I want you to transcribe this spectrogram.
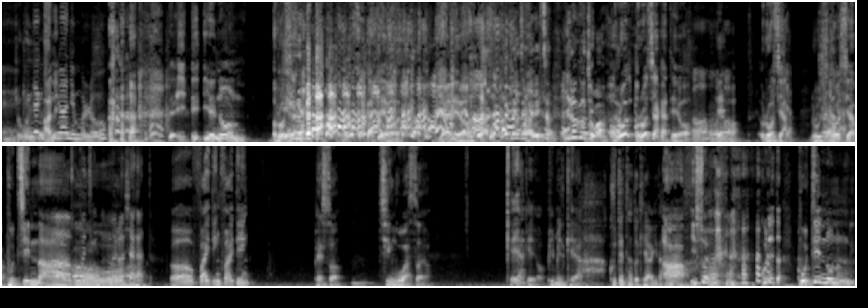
예, 굉장히 아니- 중요한 인물로. 얘는 러시아, 러시아 같아요. 미안해요. 아, 괜찮아, 괜찮아. 이런 거 좋아. 러, 러시아 같아요. 어, 예? 어. 러시아. 러시아. 러시아, 푸틴 아, 나고. 푸틴, 음, 러시아 같다. 어, 파이팅, 파이팅. 뵀어. 음. 친구 왔어요. 계약이에요. 비밀 계약. 아, 쿠데타도 계약이다. 아, 있어요. 그랬다. 푸틴은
